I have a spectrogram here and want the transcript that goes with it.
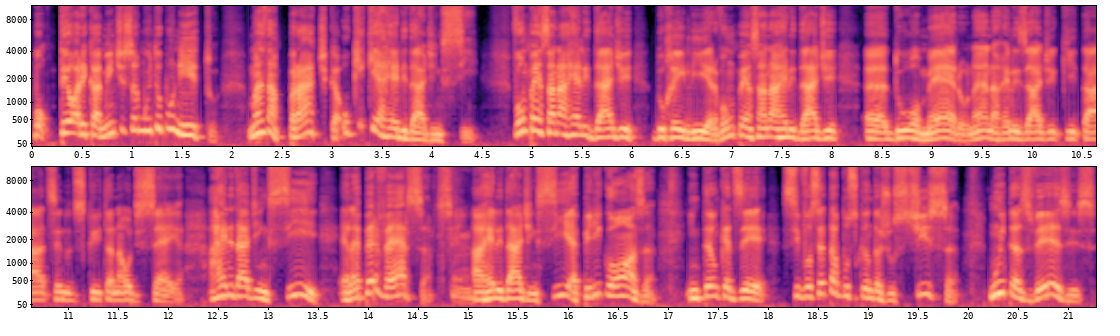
Bom, teoricamente isso é muito bonito, mas na prática, o que é a realidade em si? Vamos pensar na realidade do Rei Lear, vamos pensar na realidade uh, do Homero, né? na realidade que está sendo descrita na Odisseia. A realidade em si, ela é perversa. Sim. A realidade em si é perigosa. Então, quer dizer, se você está buscando a justiça, muitas vezes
